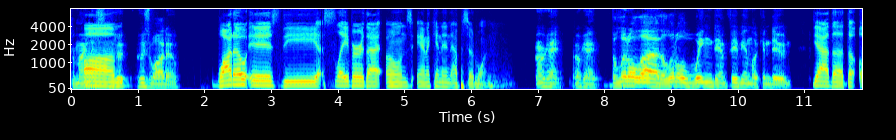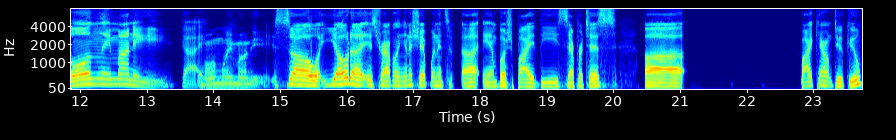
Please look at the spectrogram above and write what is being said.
Remind Um, us who, who's Watto? Watto is the slaver that owns Anakin in Episode One. Okay, okay. The little uh the little winged amphibian looking dude. Yeah, the the only money guy. Only money. So Yoda is traveling in a ship when it's uh, ambushed by the separatists, uh, by Count Dooku.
